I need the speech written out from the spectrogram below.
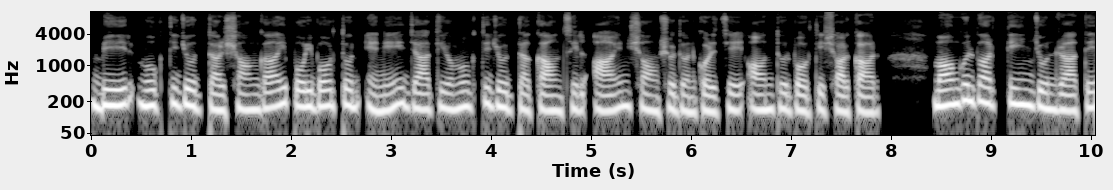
বীর মুক্তিযোদ্ধার সংজ্ঞায় পরিবর্তন এনে জাতীয় মুক্তিযোদ্ধা কাউন্সিল আইন সংশোধন করেছে অন্তর্বর্তী সরকার। মঙ্গলবার তিন জুন রাতে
